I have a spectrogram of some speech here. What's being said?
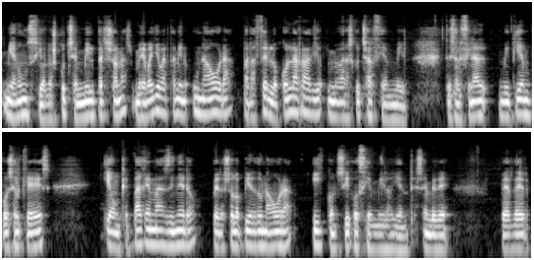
mi, anuncio lo escuchen mil personas, me va a llevar también una hora para hacerlo con la radio y me van a escuchar cien mil. Entonces al final mi tiempo es el que es y aunque pague más dinero, pero solo pierdo una hora y consigo cien mil oyentes en vez de perder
